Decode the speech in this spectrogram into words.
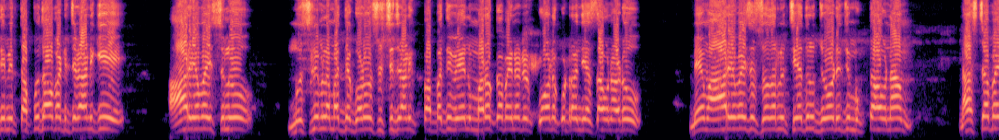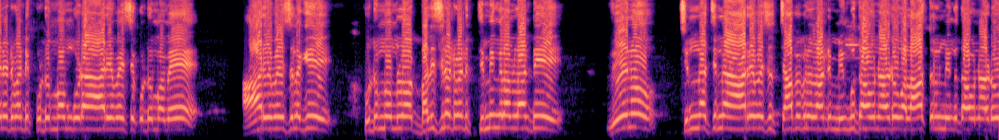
దీన్ని తప్పుదో పట్టించడానికి ఆర్య వయస్సులు ముస్లింల మధ్య గొడవ సృష్టించడానికి పద్ధతి వేణు మరొకమైనటువంటి కోణ కుట్రం చేస్తా ఉన్నాడు. మేము ఆర్య వయసు సోదరులు చేతులు జోడించి ముక్తా ఉన్నాం. నష్టపోయినటువంటి కుటుంబం కూడా ఆర్య వయసు కుటుంబమే. ఆర్య వయసులకి కుటుంబంలో బలిసినటువంటి తిమింగలం లాంటి వేణు చిన్న చిన్న ఆర్య వయసు చేప పిల్ల లాంటి మింగుతా ఉన్నాడు వాళ్ళ ఆస్తులను మింగుతా ఉన్నాడు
